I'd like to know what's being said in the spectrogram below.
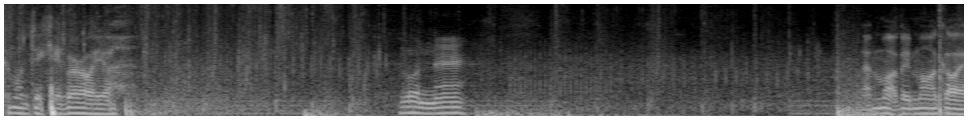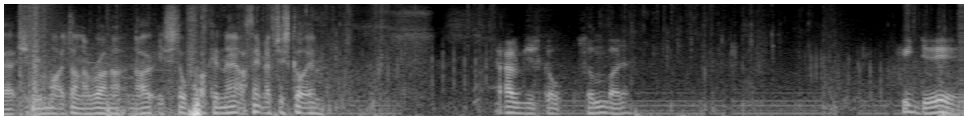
Come on, dickhead, where are you? Go on there. Might have been my guy actually. He Might have done a runner. No, he's still fucking there. I think they've just got him. I've just got somebody. He did.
